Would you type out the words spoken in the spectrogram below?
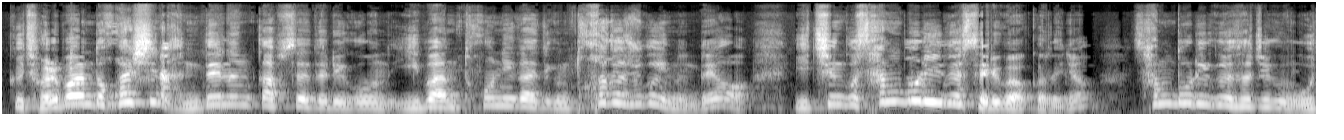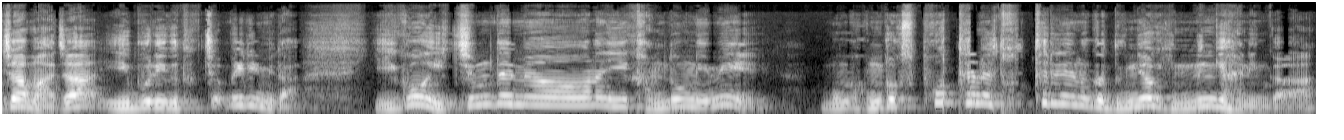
그 절반도 훨씬 안 되는 값에 드리고 온 이반 토니가 지금 터져주고 있는데요. 이 친구 3부 리그에서 데리고 왔거든요. 3부 리그에서 지금 오자마자 2부 리그 득점 1위입니다. 이거 이쯤 되면은 이 감독님이 뭔가 공격수 포텐을 터트리는 그 능력이 있는 게 아닌가.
